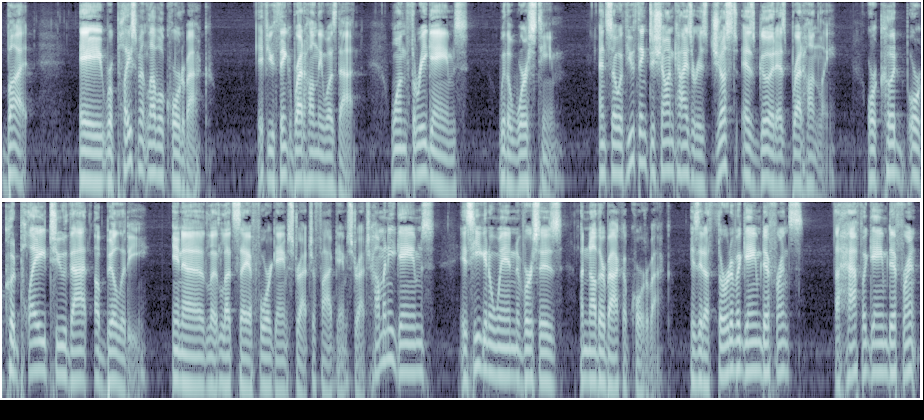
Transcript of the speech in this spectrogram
But a replacement level quarterback, if you think Brett Hundley was that, won three games with a worse team. And so if you think DeShone Kizer is just as good as Brett Hundley, or could or could play to that ability in a let's say a four game stretch, a five game stretch. How many games is he going to win versus another backup quarterback? Is it a third of a game difference? A half a game different?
